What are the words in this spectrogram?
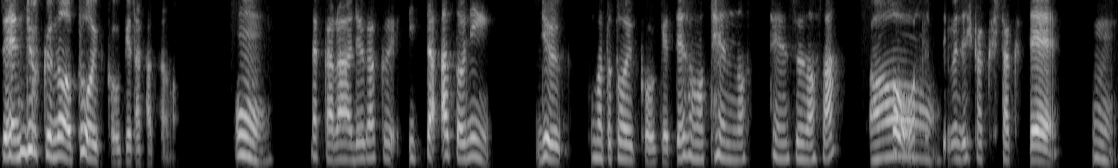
全力の TOEIC を受けたかったの。うん。だから留学行った後に留また TOEIC を受けて、その点の点数の差をあ自分で比較したくて、ーうん。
